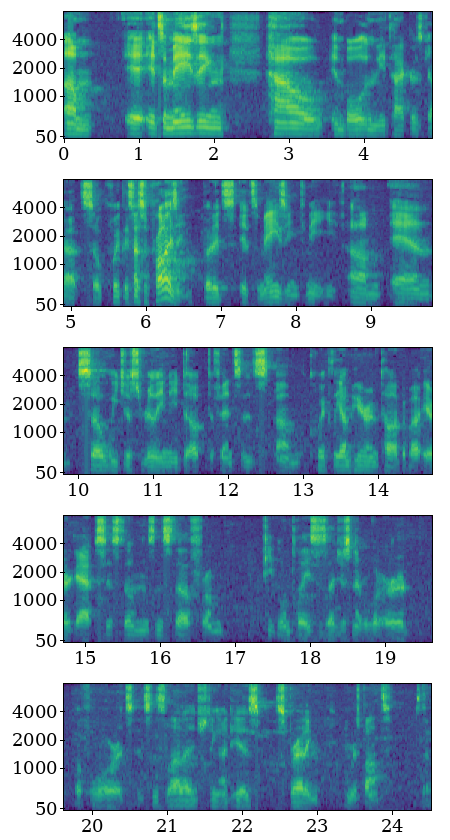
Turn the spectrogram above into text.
um, it, it's amazing how emboldened the attackers got so quickly. It's not surprising, but it's it's amazing to me. Um, and so we just really need to up defenses um, quickly. I'm hearing talk about air gap systems and stuff from people in places I just never would have heard before. It's it's, it's a lot of interesting ideas spreading in response. So.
